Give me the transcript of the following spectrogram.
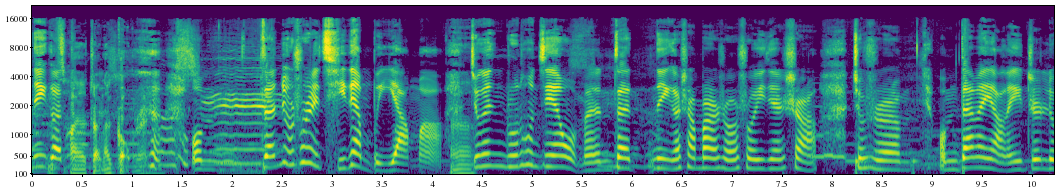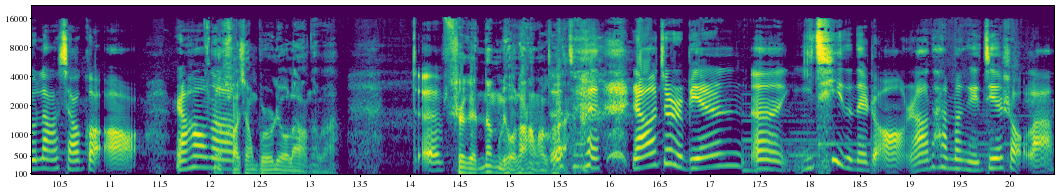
那个操，又转到狗上了。我们咱就说这起点不一样嘛，嗯就跟如同今天我们在那个上班的时候说一件事儿，就是我们单位养了一只流浪小狗，然后呢好，像不是流浪的吧？呃。是给弄流浪了，快！对对，然后就是别人嗯、遗弃的那种，然后他们给接手了，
